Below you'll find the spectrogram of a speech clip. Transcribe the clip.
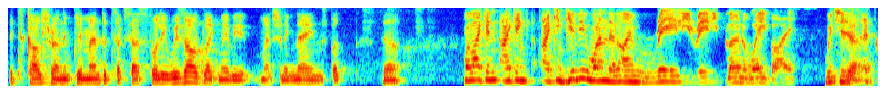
its culture and implement it successfully without like maybe mentioning names, but yeah. Well, I can, I can, I can give you one that I'm really, really blown away by, which is yeah. at the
